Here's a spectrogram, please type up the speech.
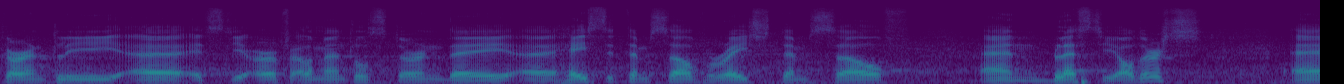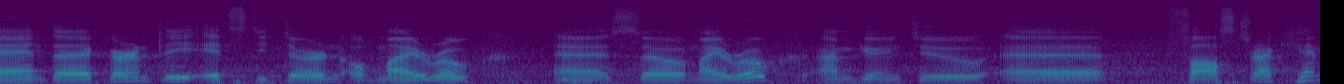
currently, uh, it's the Earth Elemental's turn. They uh, hasted themselves, raged themselves, and blessed the others. And uh, currently, it's the turn of my Rogue. Mm. So my Rogue, I'm going to uh, fast track him.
